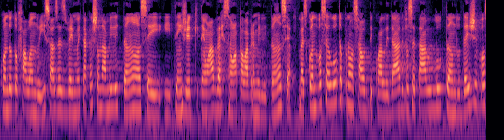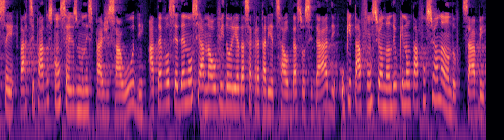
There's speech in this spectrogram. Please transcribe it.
quando eu estou falando isso, às vezes vem muita questão da militância e, e tem gente que tem uma aversão à palavra militância, mas quando você luta por uma saúde de qualidade, você está lutando desde você participar dos conselhos municipais de saúde até você denunciar na ouvidoria da Secretaria de Saúde da sua cidade o que está funcionando e o que não está funcionando, sabe?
